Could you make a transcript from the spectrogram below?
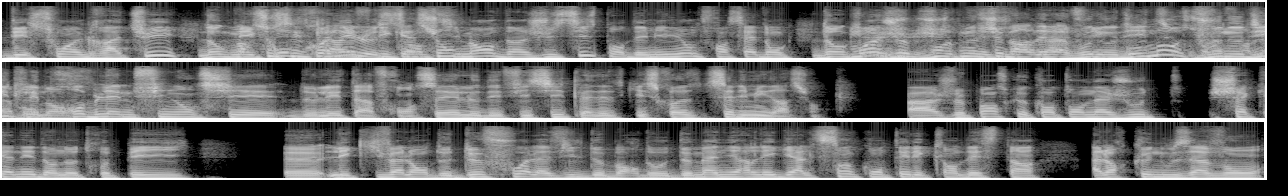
des soins gratuits, donc mais comprenez le sentiment d'injustice pour des millions de Français. Donc, donc moi, je juste, Monsieur Bardella, vous nous dites, vous nous dites les problème financier de l'État français, le déficit, la dette qui se creuse, c'est l'immigration. Ah, je pense que quand on ajoute chaque année dans notre pays euh, l'équivalent de deux fois la ville de Bordeaux de manière légale, sans compter les clandestins, alors que nous avons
